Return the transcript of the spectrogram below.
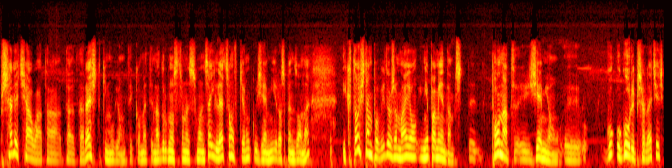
przeleciała ta, ta, te resztki, mówią, tej komety na drugą stronę Słońca i lecą w kierunku Ziemi, rozpędzone. I ktoś tam powiedział, że mają, nie pamiętam, ponad Ziemią y, u góry przelecieć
